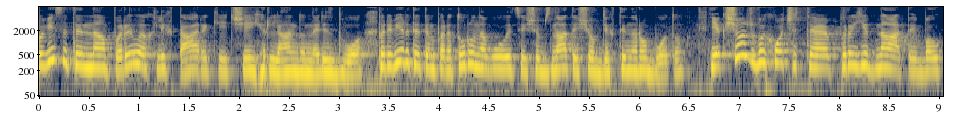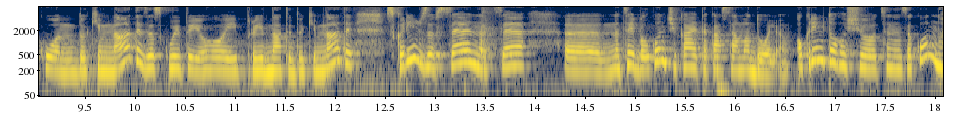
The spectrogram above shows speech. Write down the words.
Повісити на перилах ліхтарики чи гірлянду на різдво, перевірити температуру на вулиці, щоб знати, що вдягти на роботу. Якщо ж ви хочете приєднати балкон до кімнати, засклити його і приєднати до кімнати, скоріш за все на це е, на цей балкон чекає така сама доля. Окрім того, що це незаконно,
